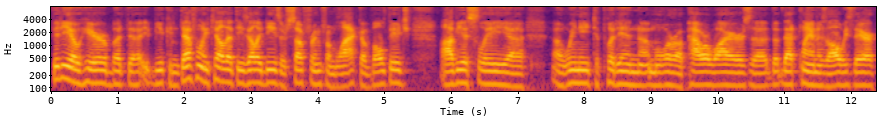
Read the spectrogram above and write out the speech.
video here, but uh, you can definitely tell that these LEDs are suffering from lack of voltage. Obviously, uh, uh, we need to put in more power wires. Th that plan is always there.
